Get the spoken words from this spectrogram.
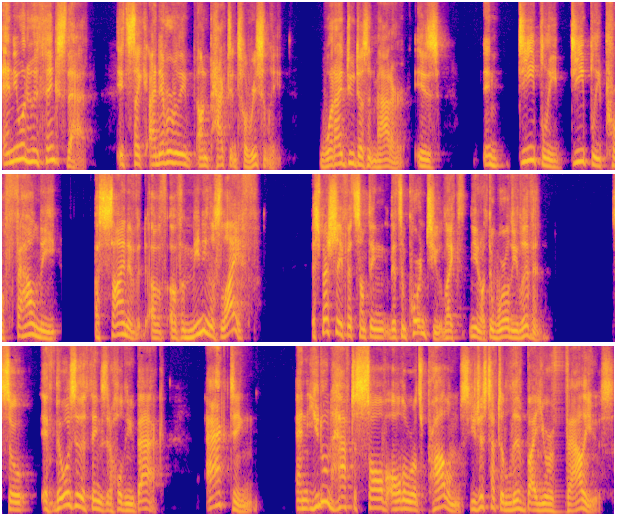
Anyone who thinks that it's like i never really unpacked it until recently. What i do doesn't matter is in deeply deeply profoundly a sign of, of, of a meaningless life, especially if it's something that's important to you, like, you know, the world you live in. So if those are the things that are holding you back, acting, and you don't have to solve all the world's problems, you just have to live by your values.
